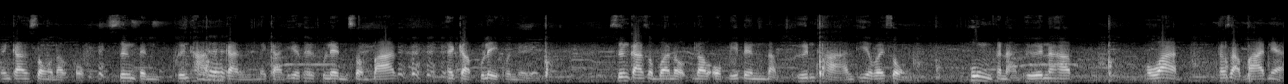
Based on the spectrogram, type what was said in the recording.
เป็นการส่งระดับอก ซึ่งเป็นพื้นฐานเหมือนกันในการที่จะให้ผู้เล่นส่งบาสให้กับผู้เล่นอีกคนหนึ่งซึ่งการส่งบอลเราอกนี้เป็นแบบพื้นฐานที่เอาไว้ส่งพุ่งขนานพื้นนะครับ เพราะว่าทักษะบาสเนี่ย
